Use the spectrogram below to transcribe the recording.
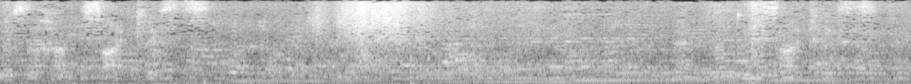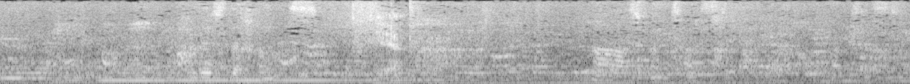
There's the Hunts cyclists. No, London cyclists. And there's the Hunts. Yeah. Oh, that's fantastic. Fantastic.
